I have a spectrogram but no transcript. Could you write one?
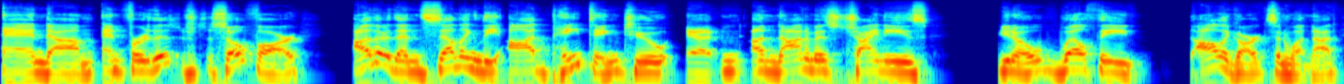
And um, and for this so far, other than selling the odd painting to uh, anonymous Chinese, you know, wealthy oligarchs and whatnot,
